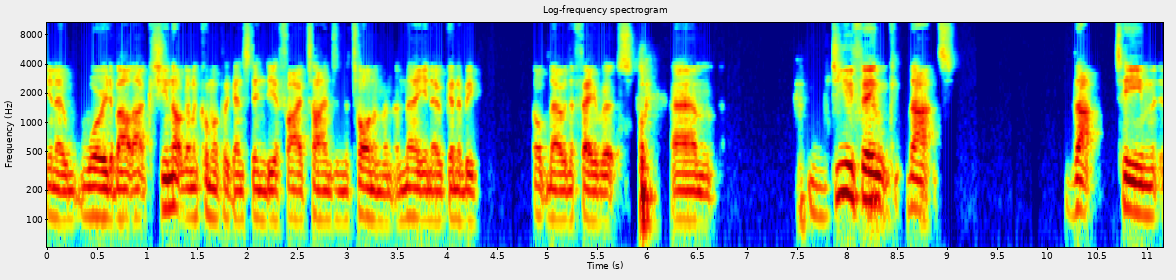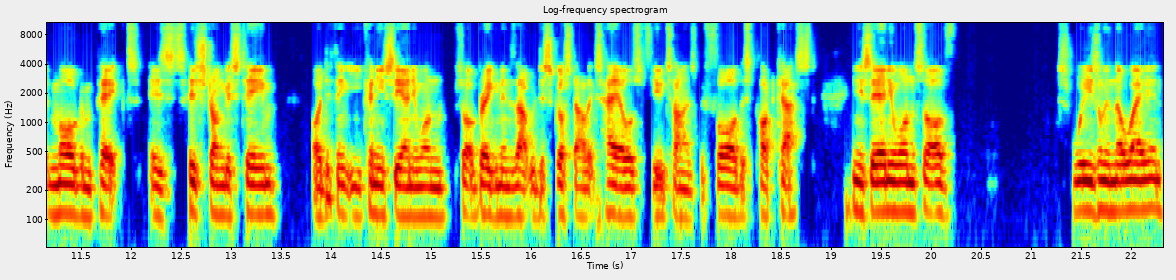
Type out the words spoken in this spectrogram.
you know, worried about that because you're not going to come up against India five times in the tournament, and they're you know going to be up there with the favourites. Um, do you think that that team that Morgan picked is his strongest team, or do you think you can you see anyone sort of breaking into that? We discussed Alex Hales a few times before this podcast. Can you see anyone sort of weaseling their way in?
